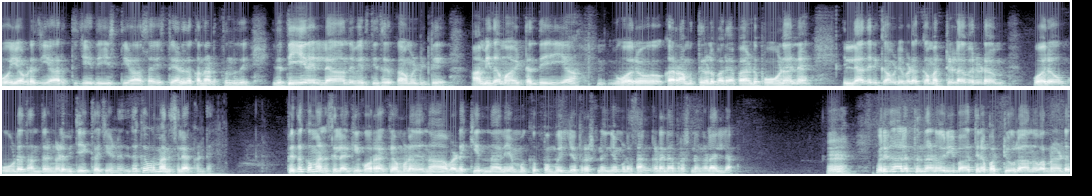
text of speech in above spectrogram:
പോയി അവിടെ സിയാറത്ത് ചെയ്ത് ഇസ്തിഹാസ ഇസ്തിഹാന ഇതൊക്കെ നടത്തുന്നത്. ഇത് തീരെ ഇല്ല എന്ന് വരുത്തി തീർക്കാൻ വേണ്ടിയിട്ട് അമിതമായിട്ട് എന്ത് ചെയ്യുക? ഓരോ കറാമത്തുകൾ പറയാം. അപ്പോൾ അതുകൊണ്ട് പോണതന്നെ ഇല്ലാതിരിക്കാൻ വേണ്ടി ഇവിടെയൊക്കെ മറ്റുള്ളവരുടെ ഓരോ ഗൂഢതന്ത്രങ്ങൾ വിജയിക്കുക ചെയ്യണത്. ഇതൊക്കെ നമ്മൾ മനസ്സിലാക്കണ്ടേ? അപ്പം ഇതൊക്കെ മനസ്സിലാക്കി കുറേയൊക്കെ നമ്മൾ നാവടക്കിയിരുന്നാൽ നമുക്കിപ്പം വലിയ പ്രശ്നം നമ്മുടെ സംഘടനാ പ്രശ്നങ്ങളല്ല. ഒരു കാലത്ത് എന്താണ് ഒരു വിഭാഗത്തിനെ പറ്റൂല എന്ന് പറഞ്ഞുകൊണ്ട്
